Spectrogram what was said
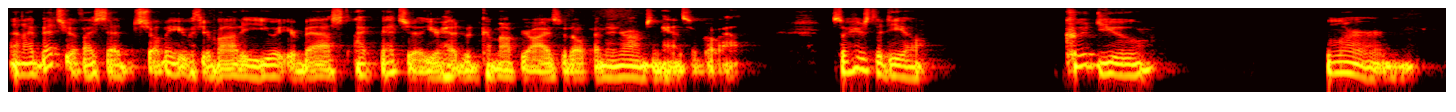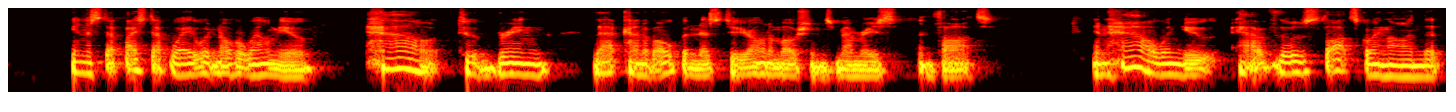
And I bet you if I said, Show me with your body, you at your best, I bet you your head would come up, your eyes would open, and your arms and hands would go out. So here's the deal could you learn in a step by step way, it wouldn't overwhelm you, how to bring that kind of openness to your own emotions, memories, and thoughts? And how, when you have those thoughts going on that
